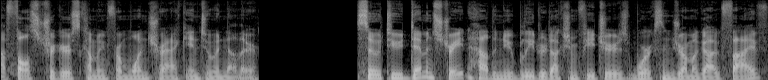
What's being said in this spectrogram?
uh, false triggers coming from one track into another. So to demonstrate how the new bleed reduction features works in Drumagog 5,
